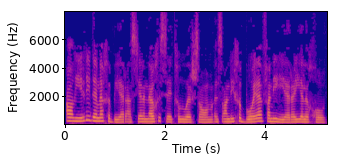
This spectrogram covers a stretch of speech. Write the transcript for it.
Al hier die dinge gebeur as jullie nou gezet gehoorzaam is aan die geboeien van die Heere jylle God.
